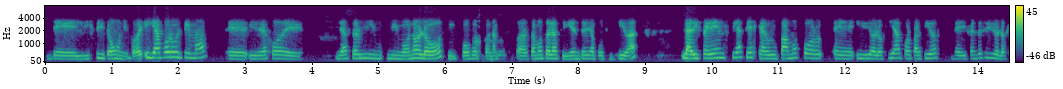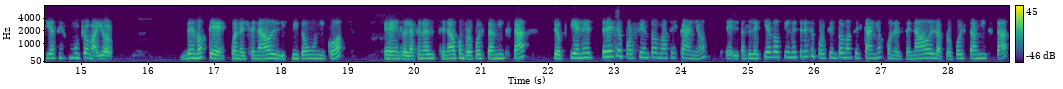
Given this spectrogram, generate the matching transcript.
del distrito único. Y ya por último, eh, y dejo de, de hacer mi, mi, monólogo, y pasamos a la siguiente diapositiva, la diferencia, si es que agrupamos por eh, ideología, por partidos de diferentes ideologías, es mucho mayor. Vemos que con el Senado del Distrito Único, en relación al Senado con propuesta mixta, se obtiene 13% más escaños, la izquierda obtiene 13% más escaños con el Senado de la propuesta mixta,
